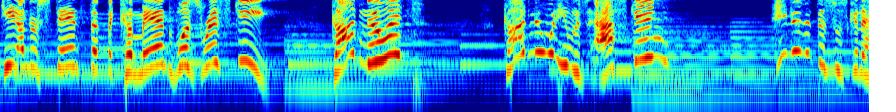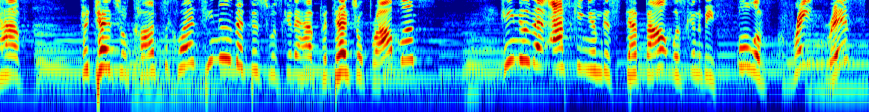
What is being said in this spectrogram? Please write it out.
He understands that the command was risky. God knew it. God knew what he was asking. He knew that this was going to have potential consequence. He knew that this was going to have potential problems. He knew that asking him to step out was going to be full of great risk.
